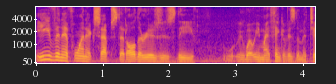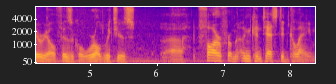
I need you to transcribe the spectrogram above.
even if one accepts that all there is is the what we might think of as the material physical world, which is uh, far from an uncontested claim.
